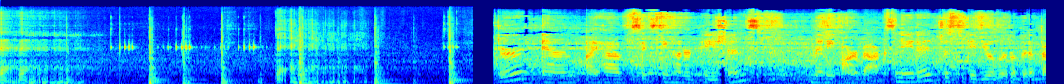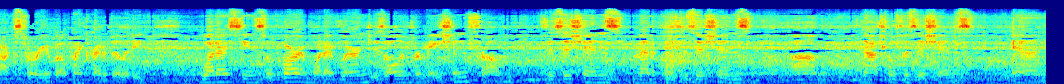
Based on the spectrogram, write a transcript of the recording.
and I have 1,600 patients. Many are vaccinated. Just to give you a little bit of backstory about my credibility. What I've seen so far and what I've learned is all information from physicians, medical physicians, um, natural physicians, and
